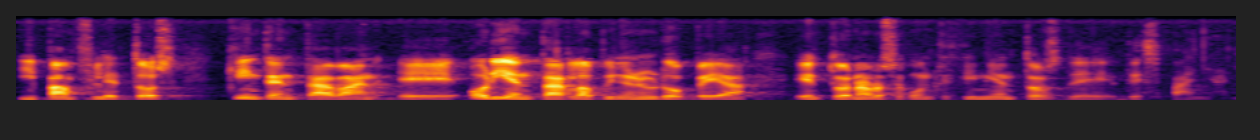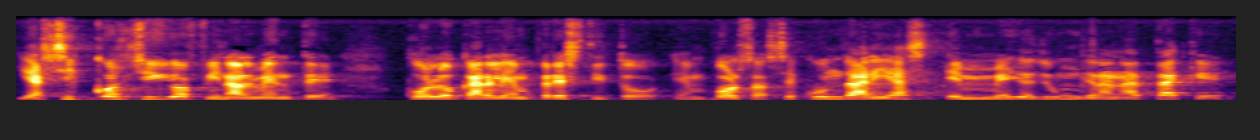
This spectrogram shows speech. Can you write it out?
y panfletos que intentaban eh, orientar la opinión europea en torno a los acontecimientos de, de España. Y así consiguió finalmente colocar el empréstito en bolsas secundarias en medio de un gran ataque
